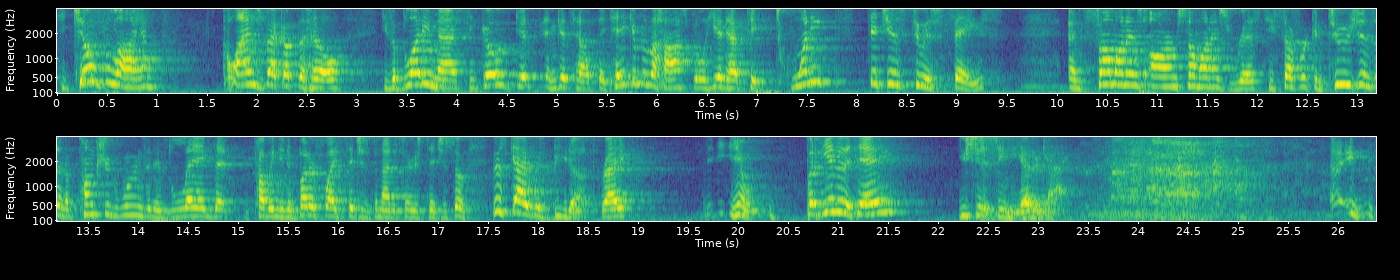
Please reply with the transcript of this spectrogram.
he kills the lion, climbs back up the hill, He's a bloody mess. He goes gets, and gets help. They take him to the hospital. He had to have take 20 stitches to his face and some on his arm, some on his wrist. He suffered contusions and a punctured wounds in his leg that probably needed butterfly stitches, but not necessarily stitches. So this guy was beat up, right? You know, but at the end of the day, you should have seen the other guy.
